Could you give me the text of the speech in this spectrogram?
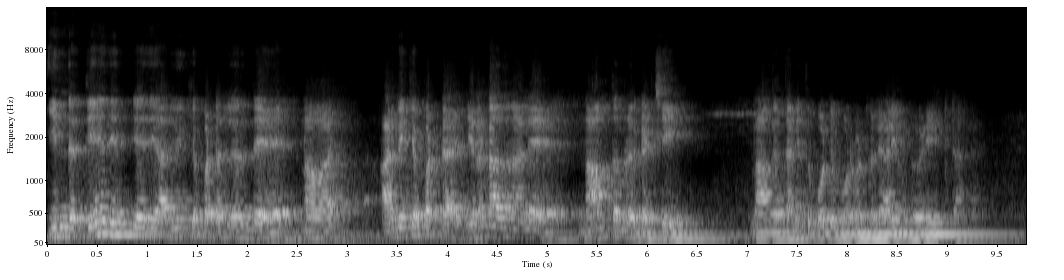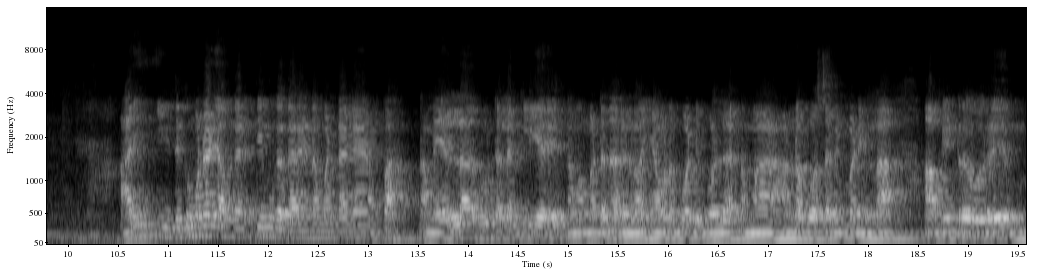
இந்த தேதி தேதி அறிவிக்கப்பட்டதிலிருந்து நான் அறிவிக்கப்பட்ட இரண்டாவது நாளே நாம் தமிழர் கட்சி நாங்கள் தனித்து போட்டி போடுறோம்னு சொல்லி அறிவிப்பு வெளியிட்டாங்க. அறி இதுக்கு முன்னாடி அவங்க திமுக காரங்க என்ன பண்ணிட்டாங்க? அப்பா நம்ம எல்லா ரூட் எல்லாம் கிளியரு நம்ம மட்டும்தான் இருக்கலாம் எவனும் போட்டி போடல. நம்ம அண்ணன் போஸ்டை வின் பண்ணிடலாம் அப்படின்ற ஒரு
